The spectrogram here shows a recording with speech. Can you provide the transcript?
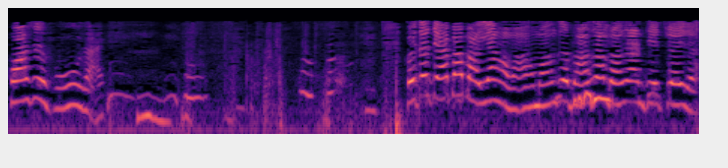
花市服务台。回到家，爸爸一样好忙，忙着爬上爬上贴追人。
